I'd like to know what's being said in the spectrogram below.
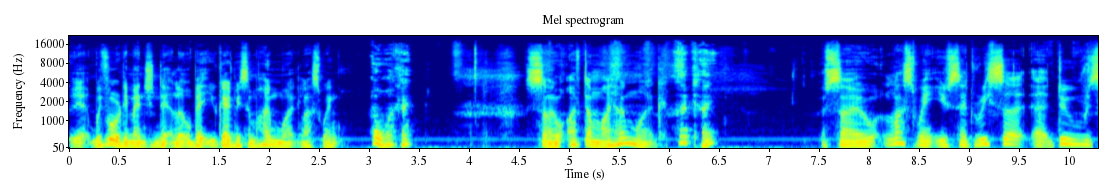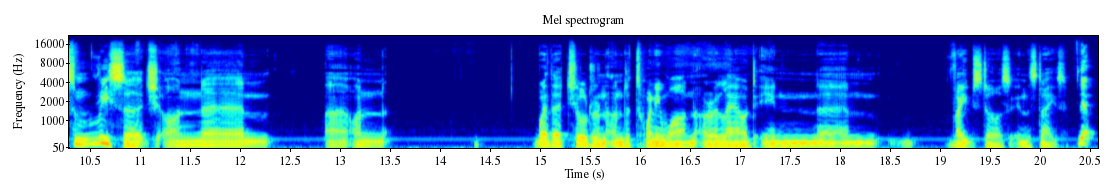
yeah, we've already mentioned it a little bit. You gave me some homework last week, Oh, okay. so I've done my homework. Okay. So last week you said research, uh, do some research on um, uh, on whether children under twenty one are allowed in um, vape stores in the states. Yep.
